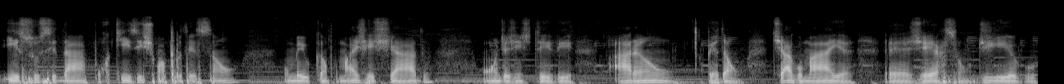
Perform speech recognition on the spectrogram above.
Isso se dá porque existe uma proteção, o meio-campo mais recheado onde a gente teve Arão, perdão, Thiago Maia, é, Gerson, Diego,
